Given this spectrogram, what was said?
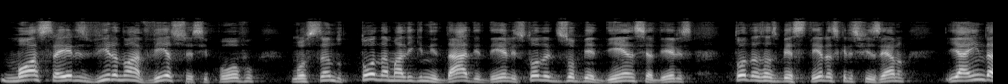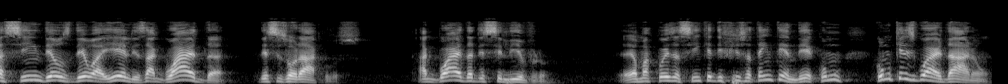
mostra eles, vira no avesso esse povo, mostrando toda a malignidade deles, toda a desobediência deles, todas as besteiras que eles fizeram, e ainda assim Deus deu a eles a guarda desses oráculos, a guarda desse livro. É uma coisa assim que é difícil até entender. Como, como que eles guardaram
